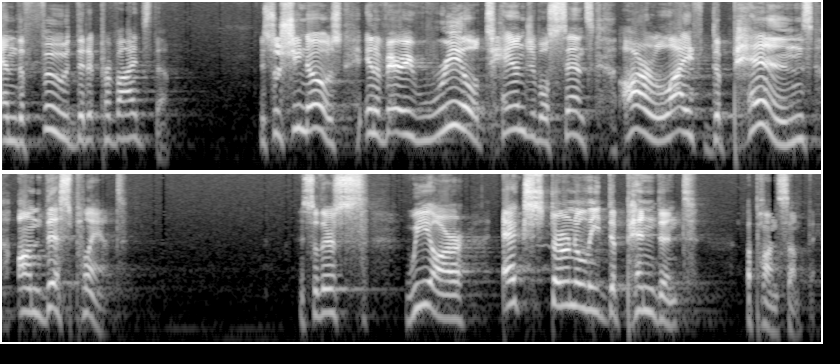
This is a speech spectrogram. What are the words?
and the food that it provides them. And so she knows, in a very real, tangible sense, our life depends on this plant. And so there's, we are externally dependent upon something,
